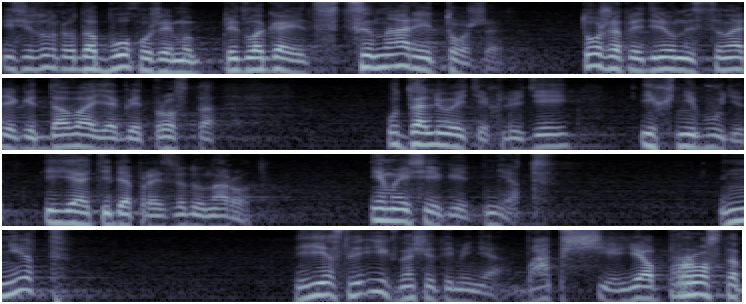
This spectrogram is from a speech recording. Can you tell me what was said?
и сезон, когда Бог уже ему предлагает сценарий тоже, тоже определенный сценарий, говорит, давай, я, говорит, просто удалю этих людей, их не будет, и я от тебя произведу народ. И Моисей говорит, нет, нет, если их, значит и меня. Вообще, я просто,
